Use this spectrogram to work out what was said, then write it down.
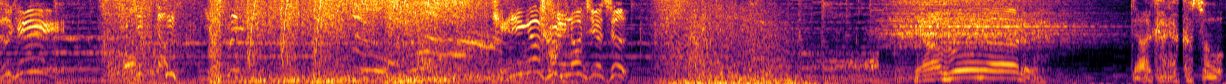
続け霧隠れの術望がある。だからこそ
